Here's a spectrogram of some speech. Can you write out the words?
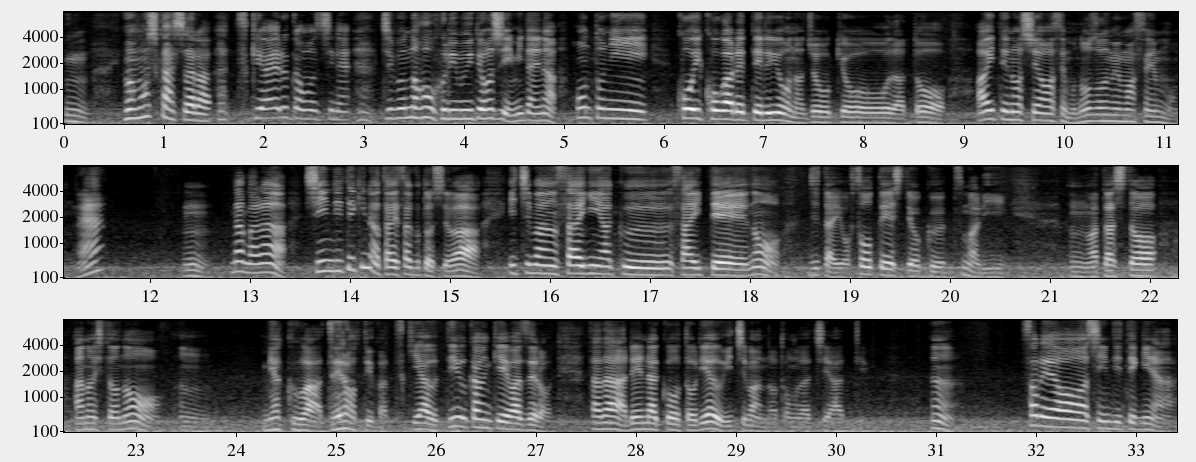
うん、まあ、もしかしたら付き合えるかもしれん。自分の方振り向いてほしいみたいな本当に恋焦がれてるような状況だと相手の幸せも望めませんもんね。うん、だから心理的な対策としては一番最悪最低の事態を想定しておく。つまり、うん、私とあの人の、うん、脈はゼロっていうか付き合うっていう関係はゼロ。ただ連絡を取り合う一番の友達やっていう。うん。それを心理的な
